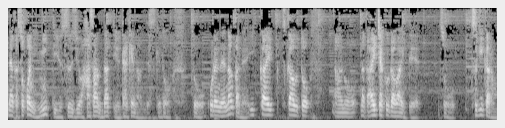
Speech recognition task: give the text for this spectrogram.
ー、なんかそこに2っていう数字を挟んだっていうだけなんですけど、そう、これね、なんかね、一回使うと、あの、なんか愛着が湧いて、そう、次からも、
